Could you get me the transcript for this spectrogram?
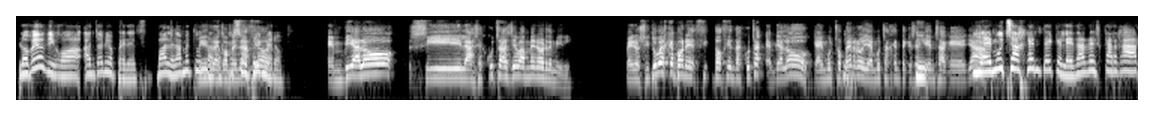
lo veo, digo a Antonio Pérez. Vale, dame tu Mi datos, recomendación, primero. envíalo si las escuchas llevan menos de mil. Pero si tú ves que pone ci- 200 escuchas, envíalo, que hay mucho perro y hay mucha gente que se Sí. piensa que Y ya. hay mucha gente que le da a descargar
